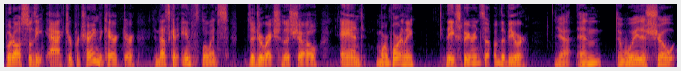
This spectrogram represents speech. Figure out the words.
but also the actor portraying the character, then that's going to influence the direction of the show and, more importantly, the experience of the viewer. Yeah, and the way the show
